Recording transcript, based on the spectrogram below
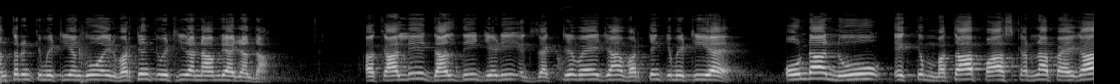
ਅੰਤਰਨ ਕਮੇਟੀ ਵਾਂਗੂ ਇਹ ਵਰਕਿੰਗ ਕਮੇਟੀ ਦਾ ਨਾਮ ਲਿਆ ਜਾਂਦਾ। ਅਕਾਲੀ ਦਲ ਦੀ ਜਿਹੜੀ ਐਗਜ਼ੈਕਟਿਵ ਹੈ ਜਾਂ ਵਰਕਿੰਗ ਕਮੇਟੀ ਹੈ, ਉਹਨਾਂ ਨੂੰ ਇੱਕ ਮਤਾ ਪਾਸ ਕਰਨਾ ਪਏਗਾ।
